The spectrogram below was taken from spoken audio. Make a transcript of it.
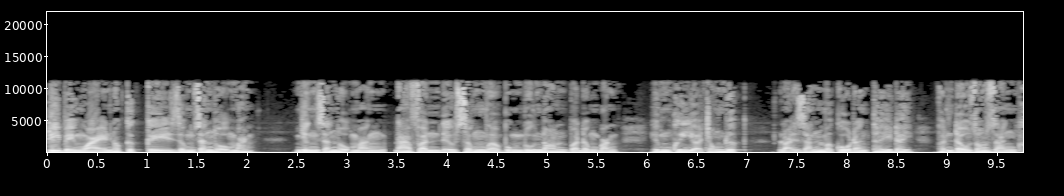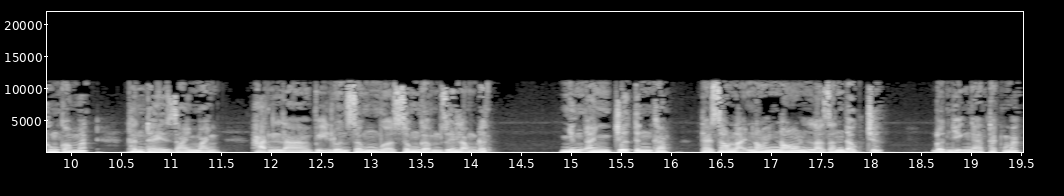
Tuy bề ngoài nó cực kỳ giống rắn hổ mang, Nhưng rắn hổ mang đa phần đều sống ở vùng núi non và đồng bằng, Hiếm khi ở trong nước. Loại rắn mà cô đang thấy đây, Phần đầu rõ ràng không có mắt, Thân thể dài mảnh, Hẳn là vì luôn sống ở sông ngầm dưới lòng đất. Nhưng anh chưa từng gặp, Tại sao lại nói nó là rắn độc chứ? Đồn nhị Nga thắc mắc.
